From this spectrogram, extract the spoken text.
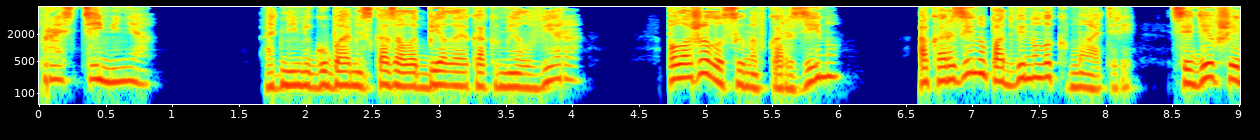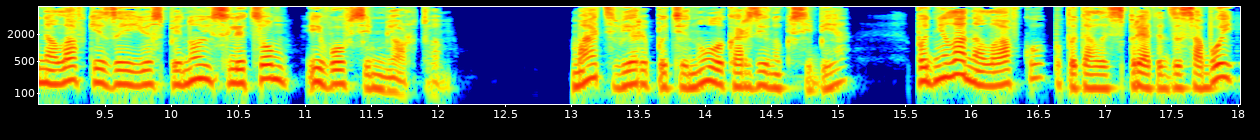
«Прости меня», — одними губами сказала белая, как мел Вера, положила сына в корзину, а корзину подвинула к матери, сидевшей на лавке за ее спиной с лицом и вовсе мертвым. Мать Веры потянула корзину к себе — подняла на лавку, попыталась спрятать за собой,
